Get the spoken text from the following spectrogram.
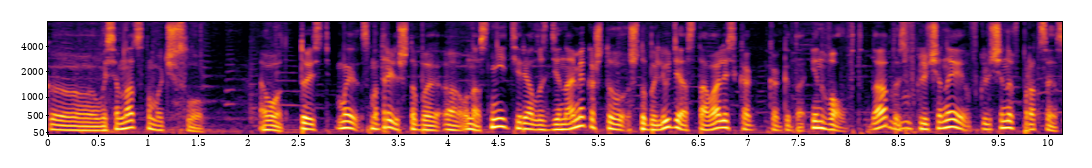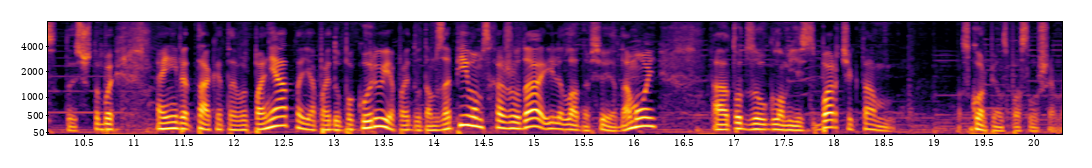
к э, 18 числу. Вот, то есть мы смотрели, чтобы э, у нас не терялась динамика, что, чтобы люди оставались как, как это, involved, да, то есть включены, включены в процесс, то есть чтобы они говорят, так, это вот понятно, я пойду покурю, я пойду там за пивом схожу, да, или ладно, все, я домой, а тут за углом есть барчик, там Скорпионс послушаем.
